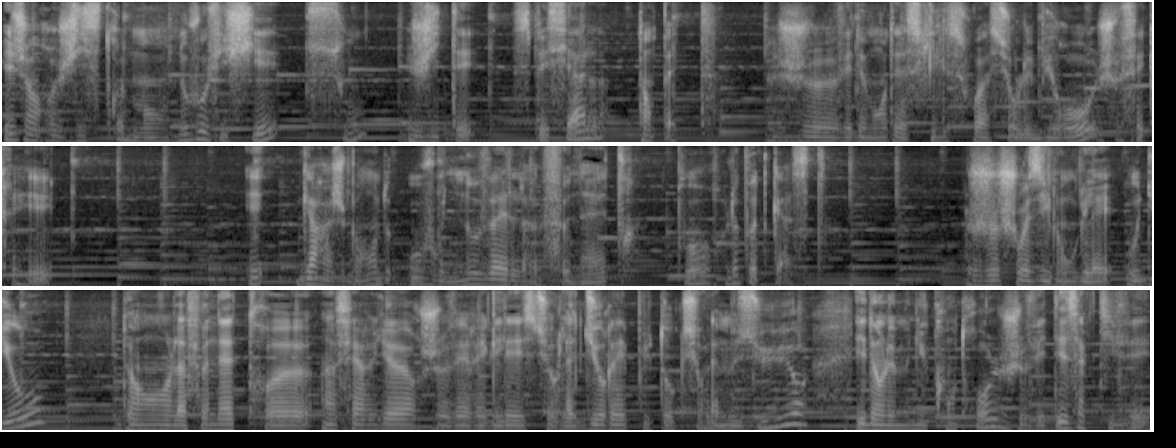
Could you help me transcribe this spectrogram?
et j'enregistre mon nouveau fichier sous JT spécial tempête. Je vais demander à ce qu'il soit sur le bureau, je fais créer et GarageBand ouvre une nouvelle fenêtre pour le podcast. Je choisis l'onglet Audio. Dans la fenêtre euh, inférieure, je vais régler sur la durée plutôt que sur la mesure. Et dans le menu contrôle, je vais désactiver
